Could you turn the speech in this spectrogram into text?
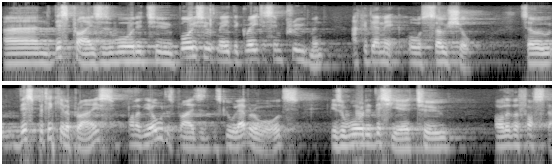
And this prize is awarded to boys who have made the greatest improvement, academic or social. So this particular prize, one of the oldest prizes that the school ever awards, is awarded this year to Oliver Foster.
